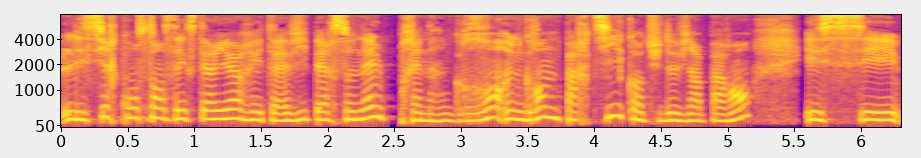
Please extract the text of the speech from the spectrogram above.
les circonstances extérieures et ta vie personnelle prennent une grande partie quand tu deviens parent et c'est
